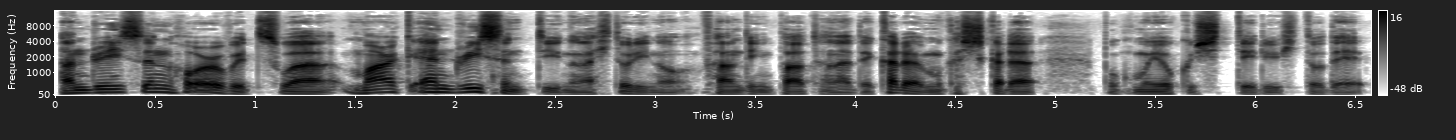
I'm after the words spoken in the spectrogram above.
アンドリーセン・ホロウィッツは、マーク・アンドリーセンっていうのが一人のファウンディングパートナーで、彼は昔から僕もよく知っている人で、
